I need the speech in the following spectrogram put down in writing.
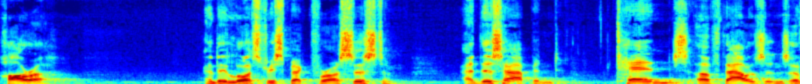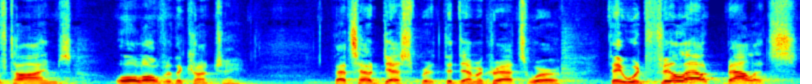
horror and they lost respect for our system. And this happened tens of thousands of times all over the country. That's how desperate the Democrats were. They would fill out ballots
